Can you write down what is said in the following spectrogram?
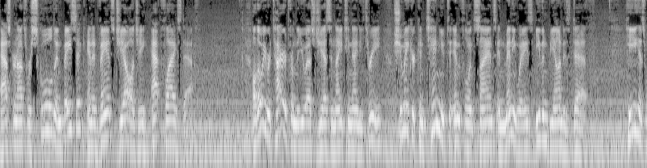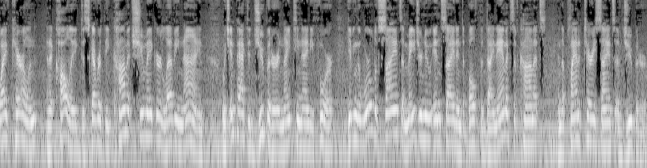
Astronauts were schooled in basic and advanced geology at Flagstaff. Although he retired from the USGS in 1993, Shoemaker continued to influence science in many ways even beyond his death. He, his wife Carolyn, and a colleague discovered the comet Shoemaker Levy 9, which impacted Jupiter in 1994, giving the world of science a major new insight into both the dynamics of comets and the planetary science of Jupiter.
